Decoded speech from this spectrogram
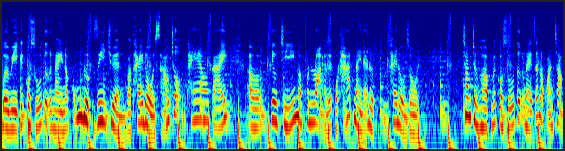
Bởi vì cái cột số tự này nó cũng được di chuyển và thay đổi xáo trộn theo cái uh, tiêu chí mà phân loại ở cái cột H này đã được thay đổi rồi. Trong trường hợp mấy cột số tự này rất là quan trọng.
